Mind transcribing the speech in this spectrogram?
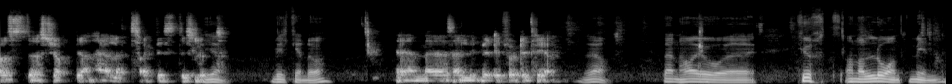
höstes köpte jag en Hellet faktiskt till slut. Ja. Hvilken da? En, eh, sån här Liberty 43. Ja. Den har jo eh, Kurt Han har lånt min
